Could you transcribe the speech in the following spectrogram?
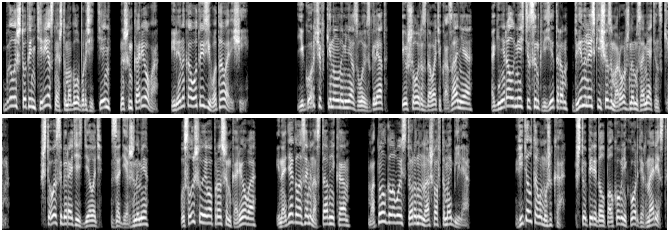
было что-то интересное, что могло бросить тень на Шинкарева или на кого-то из его товарищей. Егорчев кинул на меня злой взгляд и ушел раздавать указания, а генерал вместе с инквизитором двинулись к еще замороженным Замятинским. «Что вы собираетесь делать с задержанными?» Услышал я вопрос Шинкарева и, найдя глазами наставника, мотнул головой в сторону нашего автомобиля. «Видел того мужика, что передал полковник ордер на арест?»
